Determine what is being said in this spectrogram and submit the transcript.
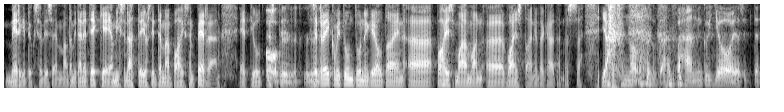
merkityksellisemmältä, mitä ne tekee, ja miksi se lähtee justin tämän pahiksen perään. Et ju, oh, kyllä, kyllä. Se Dreikovi tuntuu niin joltain äh, pahismaailman äh, Weinsteinilta käytännössä. Ja... No vähän, vähän niin kuin joo, ja sitten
